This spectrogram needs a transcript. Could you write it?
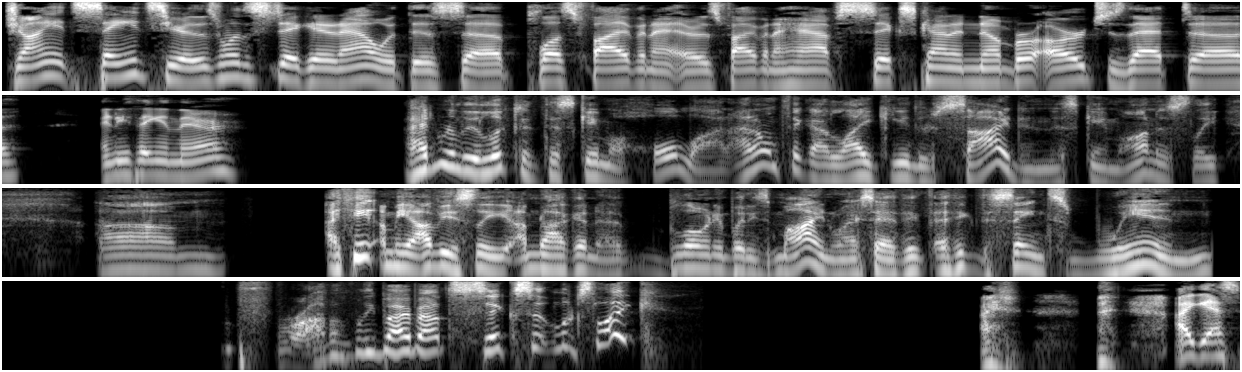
Giant Saints here. This one's sticking it out with this uh, plus five and a, or five and a half, six kind of number. Arch, is that anything in there? I hadn't really looked at this game a whole lot. I don't think I like either side in this game, honestly. Um, I think, I mean, obviously, I'm not going to blow anybody's mind when I say I think I think the Saints win probably by about six. It looks like. I, I guess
